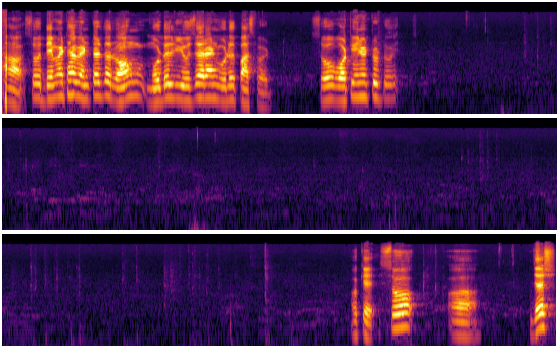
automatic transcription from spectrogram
Huh, so they might have entered the wrong Moodle user and Moodle password. So what you need to do Okay, so uh, just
